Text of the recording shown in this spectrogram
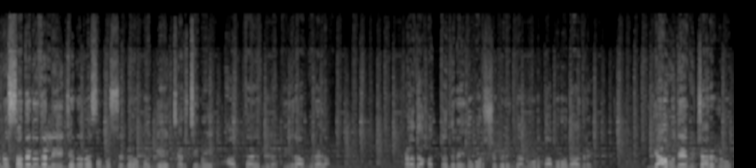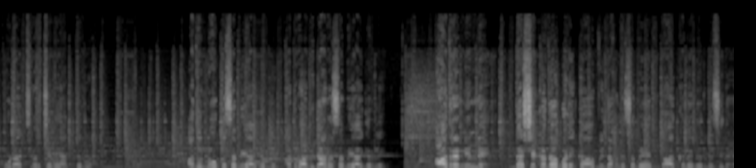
ಇನ್ನು ಸದನದಲ್ಲಿ ಜನರ ಸಮಸ್ಯೆಗಳ ಬಗ್ಗೆ ಚರ್ಚೆನೇ ಆಗ್ತಾ ಇರಲಿಲ್ಲ, ತೀರಾ ವಿರಳ. ಕಳೆದ ಹತ್ತು ಹದಿನೈದು ವರ್ಷಗಳಿಂದ ನೋಡ್ತಾ ಬರೋದಾದ್ರೆ ಯಾವುದೇ ವಿಚಾರಗಳು ಕೂಡ ಚರ್ಚೆನೇ ಆಗ್ತಿರಲಿಲ್ಲ. ಅದು ಲೋಕಸಭೆ ಆಗಿರಲಿ ಅಥವಾ ವಿಧಾನಸಭೆ ಆಗಿರಲಿ ಆದರೆ ನಿನ್ನೆ ದಶಕದ ಬಳಿಕ ವಿಧಾನಸಭೆ ದಾಖಲೆ ನಿರ್ಮಿಸಿದೆ.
